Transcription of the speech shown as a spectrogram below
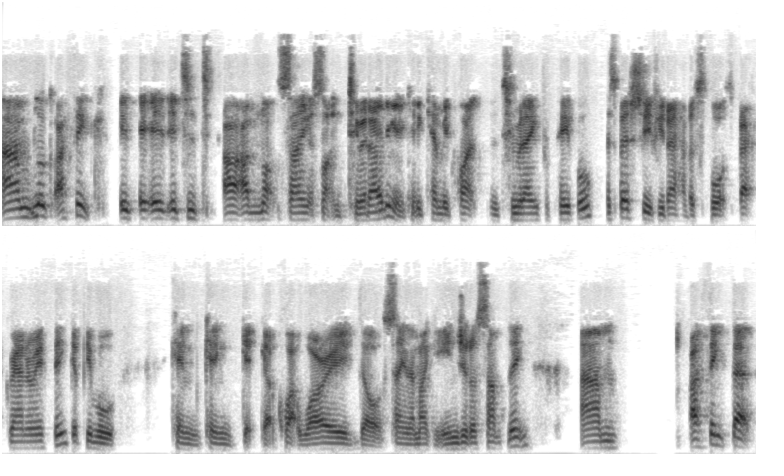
Um, look, I think it, it, it's. I'm not saying it's not intimidating. It can, it can, be quite intimidating for people, especially if you don't have a sports background or anything. If people can can get, get quite worried or saying they might get injured or something. Um, I think that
